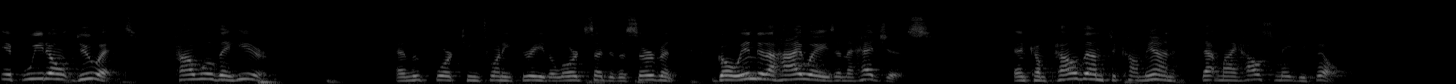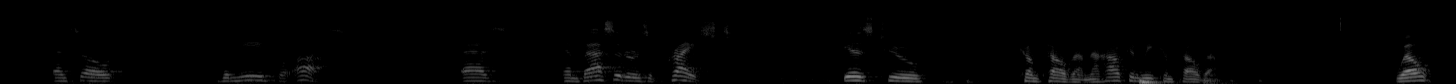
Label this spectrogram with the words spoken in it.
if we don't do it, how will they hear? And Luke 14, 23, the Lord said to the servant, Go into the highways and the hedges and compel them to come in that my house may be filled. And so the need for us as ambassadors of Christ is to compel them. Now, how can we compel them? Well,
